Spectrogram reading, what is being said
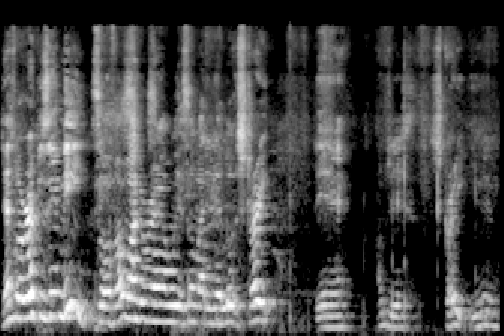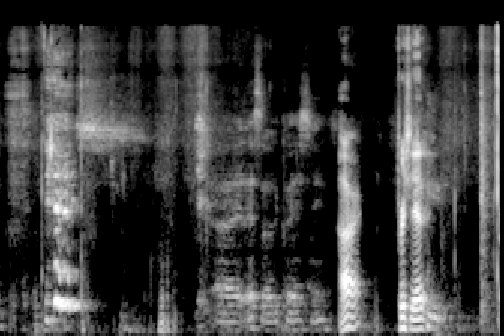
that's what represent me. So if I walk around with somebody that looks straight, then I'm just straight. You know. Alright, that's all the questions. All right. Appreciate it.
